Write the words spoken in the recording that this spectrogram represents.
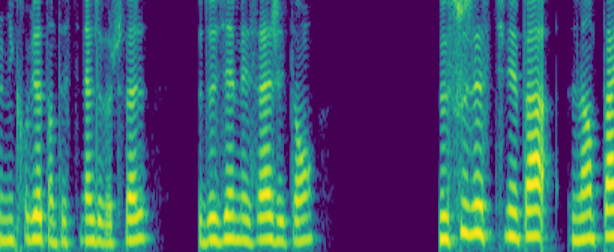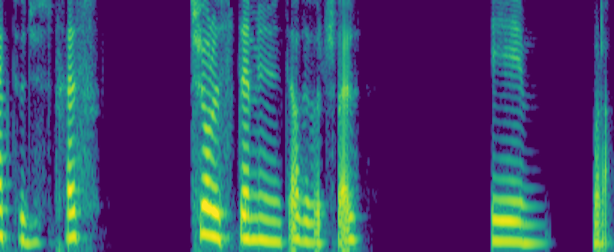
le microbiote intestinal de votre cheval. Le deuxième message étant ne sous-estimez pas l'impact du stress sur le système immunitaire de votre cheval. Et voilà.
